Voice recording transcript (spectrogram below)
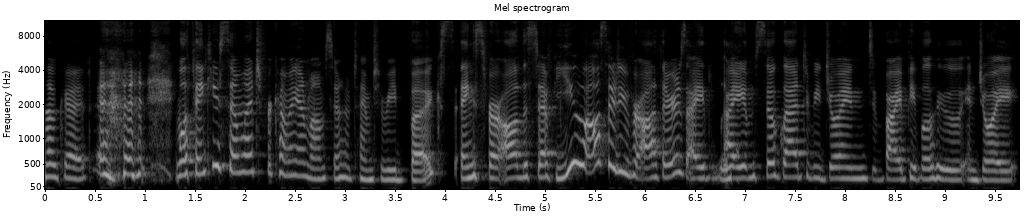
Oh, good. well, thank you so much for coming on Moms Don't Have Time to Read Books. Thanks for all the stuff you also do for authors. I, I am so glad to be joined by people who enjoy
